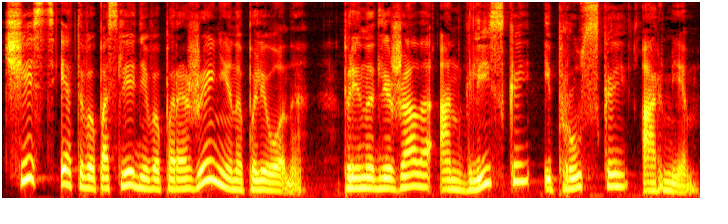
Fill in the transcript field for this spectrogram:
Честь этого последнего поражения Наполеона принадлежала английской и прусской армиям.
